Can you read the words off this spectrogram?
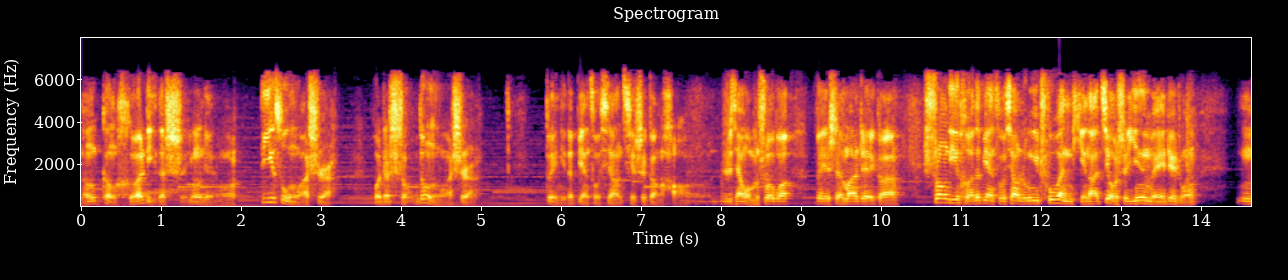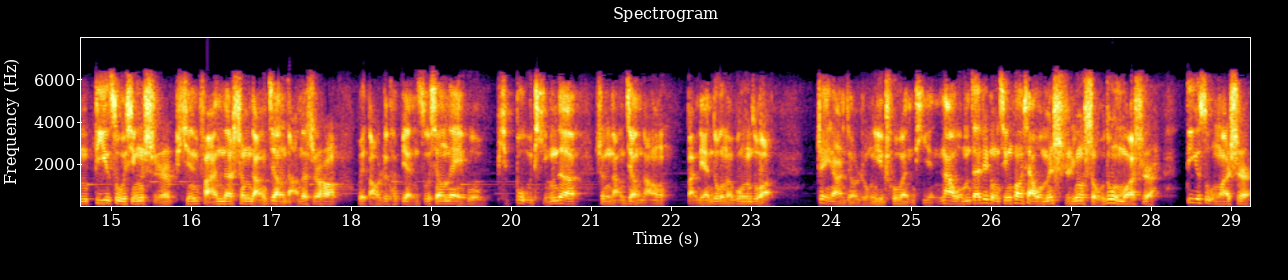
能更合理的使用这种低速模式或者手动模式，对你的变速箱其实更好。之前我们说过，为什么这个双离合的变速箱容易出问题呢？就是因为这种。嗯，低速行驶、频繁的升档降档的时候，会导致它变速箱内部不停的升档降档、半联动的工作，这样就容易出问题。那我们在这种情况下，我们使用手动模式、低速模式，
